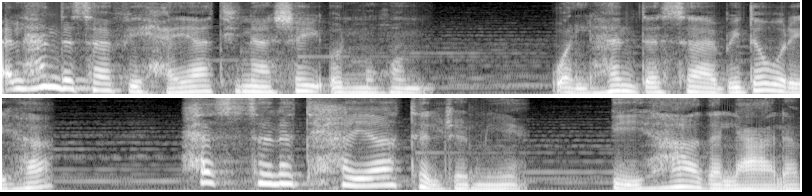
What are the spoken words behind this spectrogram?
الهندسة في حياتنا شيء مهم والهندسة بدورها حسنت حياة الجميع في هذا العالم.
